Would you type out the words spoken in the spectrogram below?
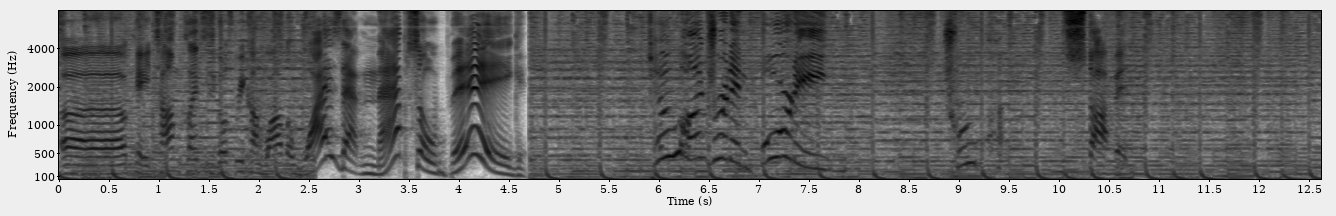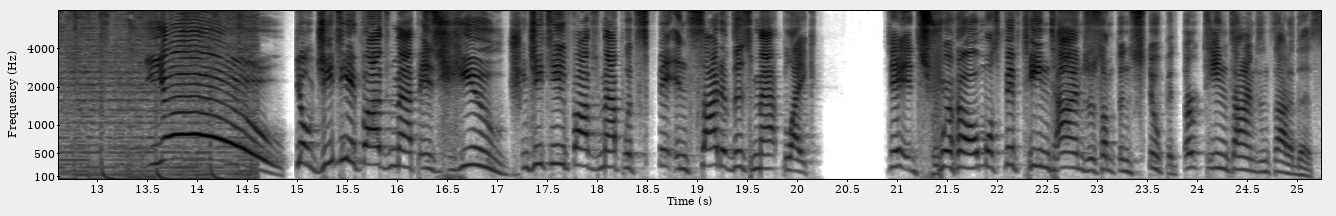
Uh, okay, Tom Clancy's Ghost Recon Wildlands. Why is that map so big? 240? True. Stop it. Yo! Yo, GTA 5's map is huge. And GTA 5's map would fit inside of this map like it's almost 15 times or something stupid. 13 times inside of this.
